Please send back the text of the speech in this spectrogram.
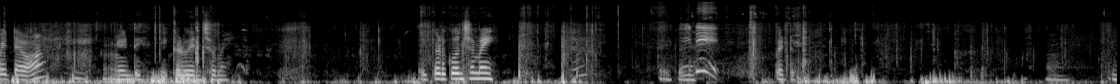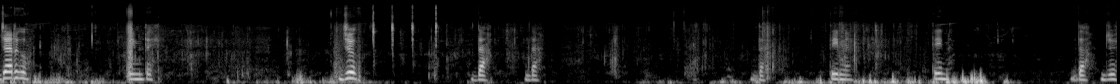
పెట్టావా? ఏంటి? ఇక్కడ కొంచెమే ఇక్కడ కొంచెమే ఇక్కడ. పెట్టు. జరుగు. తింటే. జో. దా దా. దా. తిను. తిను. దా జో.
